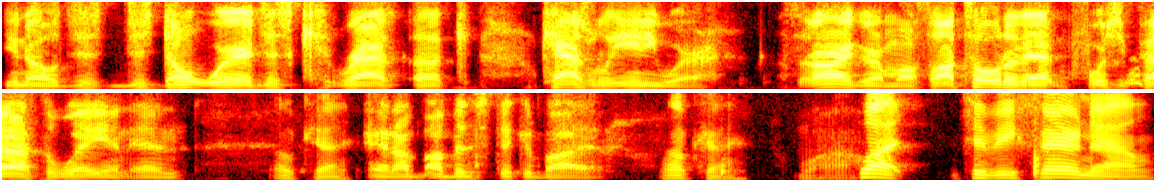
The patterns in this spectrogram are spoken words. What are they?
You know, just just don't wear it just ca- uh, casually anywhere. I said, "All right, Grandma." So I told her that before she passed away, and and Okay. and I've, I've been sticking by it. Okay. Wow. But to be fair now,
